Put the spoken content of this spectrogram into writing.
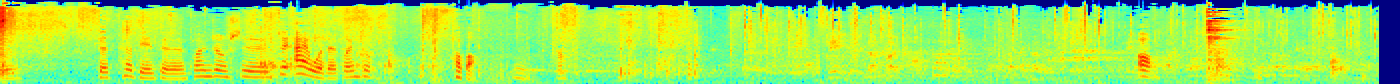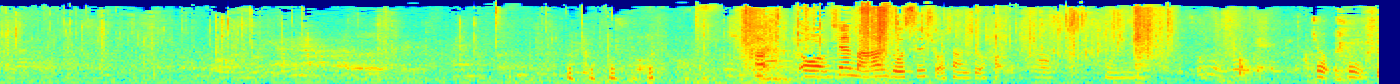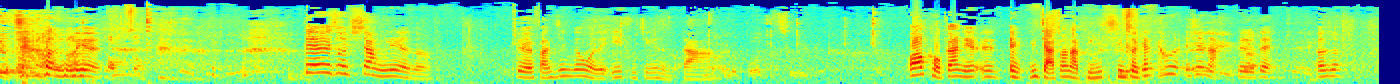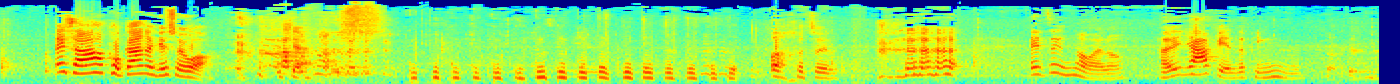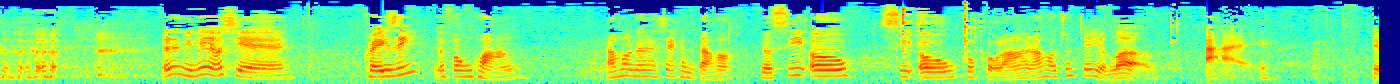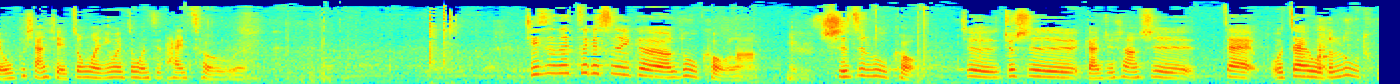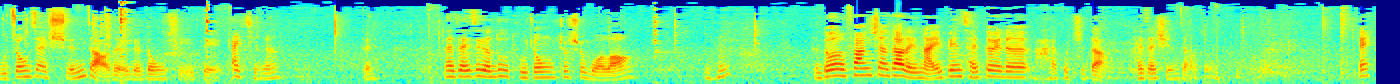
的特别的观众，是最爱我的观众，泡宝，嗯，好。哦。好，我现在把它螺丝锁上就好了。好，嗯，就可以 项链。对，做项链呢。对，反正跟我的衣服今天很搭。我要口干，你哎哎，你假装拿瓶瓶水干，看你先拿。对对对，然后说，哎，小孩口干了，给水我，谢谢。呃，喝醉了。哎，这个很好玩哦，好像压扁的瓶子。而 且里面有写 crazy，就疯狂。然后呢，现在看不到哈，有 c o c o coco 啦，然后中间有 love，爱。对，我不想写中文，因为中文字太丑了。其实呢，这个是一个路口啦。十字路口，这就是感觉上是在我在我的路途中在寻找的一个东西，对，爱情啊，对。那在这个路途中就是我了，嗯哼。很多的方向到底哪一边才对呢？还不知道，还在寻找中。哎，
